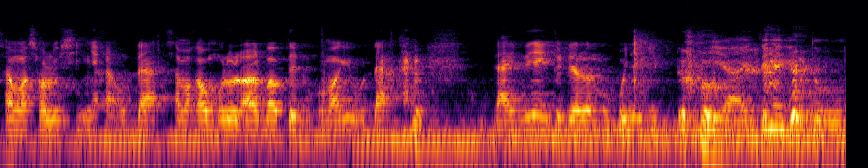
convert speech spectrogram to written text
sama solusinya kan udah sama kaum ulul albab dan udah kan. Nah intinya itu dalam bukunya gitu. Iya intinya gitu.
